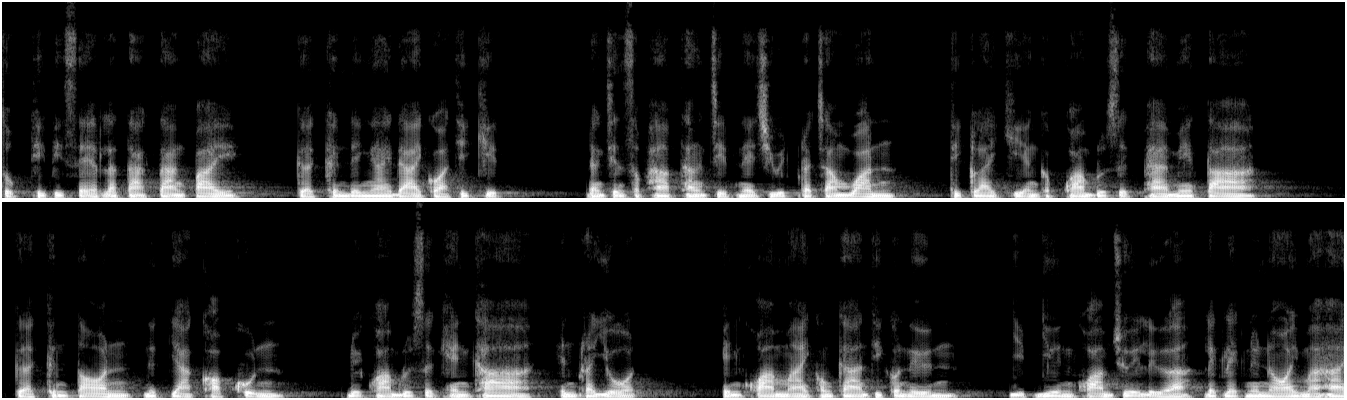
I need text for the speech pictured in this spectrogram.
สุขที่พิเศษและแตกต่างไป เกิดขึ้นได้ง่ายดายกว่าที่คิด ดังเช่นสภาพทางจิตในชีวิตประจำวัน ที่ใกล้เคียงกับความรู้สึกแผ่เมตตา เกิดขึ้นตอนนึกอยากขอบคุณ ด้วยความรู้สึกเห็นค่า เห็นประโยชน์ เห็นความหมายของการที่คนอื่น หยิบยื่นความช่วยเหลือเล็กๆ น้อยๆมาให้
